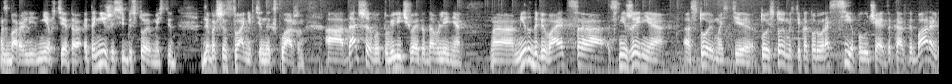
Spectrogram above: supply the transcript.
с барреля нефти. Это, это ниже себестоимости для большинства нефтяных скважин. А дальше, вот увеличивая это давление, э, мир добивается снижения э, стоимости, той стоимости, которую Россия получает за каждый баррель,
